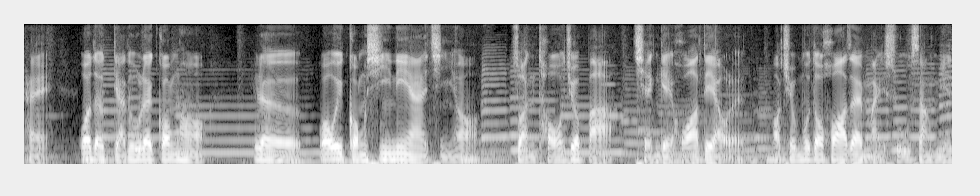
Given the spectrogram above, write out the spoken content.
嘿，我的嗲都咧讲吼，那个我为公司领的钱哦、喔，转头就把钱给花掉了哦，全部都花在买书上面。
